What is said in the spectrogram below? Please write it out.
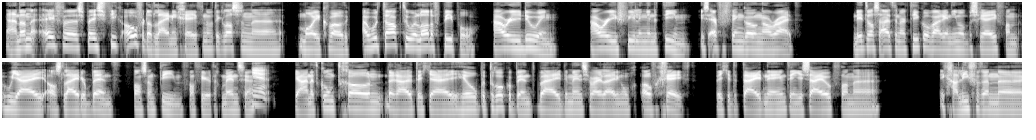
Ja, en dan even specifiek over dat leiding geven. Want ik las een eh, mooie quote. I would talk to a lot of people. How are you doing? How are you feeling in the team? Is everything going alright? Dit was uit een artikel waarin iemand beschreef van hoe jij als leider bent van zo'n team van 40 mensen. Ja, Ja, en het komt gewoon eruit dat jij heel betrokken bent bij de mensen waar je leiding over geeft. Dat je de tijd neemt. En je zei ook van, eh, ik ga liever een eh,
